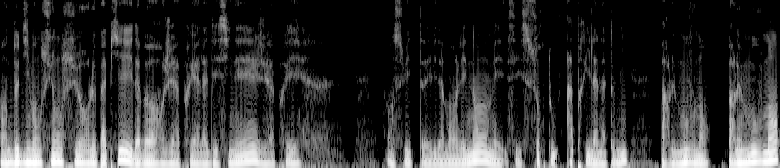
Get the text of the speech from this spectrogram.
en deux dimensions sur le papier. D'abord, j'ai appris à la dessiner, j'ai appris ensuite évidemment les noms, mais c'est surtout appris l'anatomie par le mouvement, par le mouvement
